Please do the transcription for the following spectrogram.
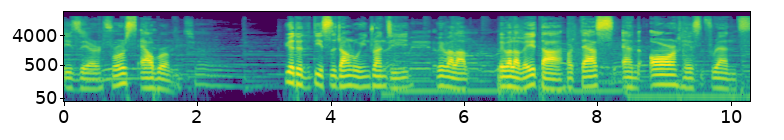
is their first album。乐队的第四张录音专辑《Viva la Viva la Vida or Death and All His Friends》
